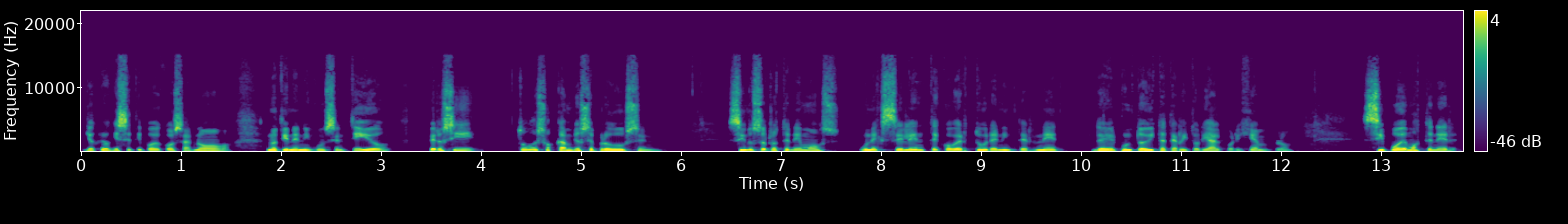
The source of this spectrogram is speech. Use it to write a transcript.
Yo creo que ese tipo de cosas no, no tienen ningún sentido, pero si todos esos cambios se producen, si nosotros tenemos una excelente cobertura en Internet desde el punto de vista territorial, por ejemplo, si podemos tener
